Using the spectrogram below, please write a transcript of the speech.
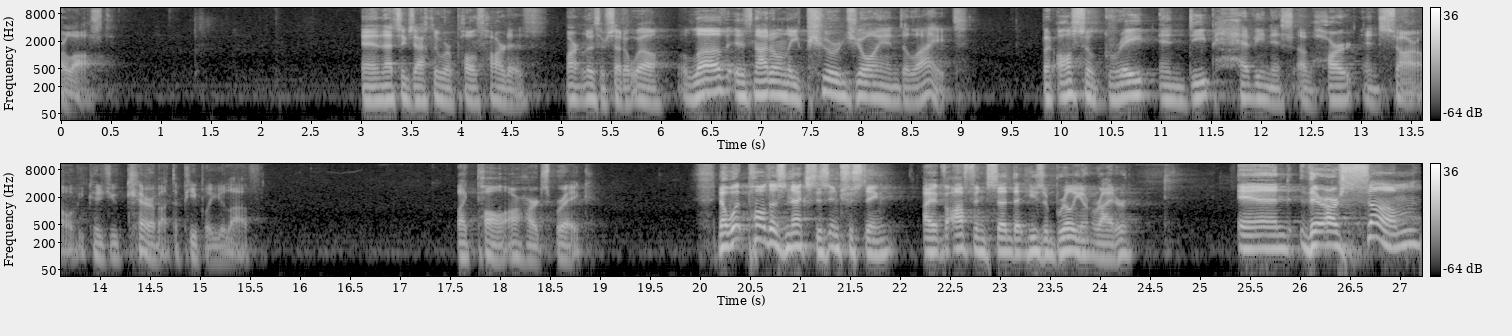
are lost. And that's exactly where Paul's heart is. Martin Luther said it well. Love is not only pure joy and delight, but also great and deep heaviness of heart and sorrow because you care about the people you love. Like Paul, our hearts break. Now, what Paul does next is interesting. I've often said that he's a brilliant writer. And there are some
